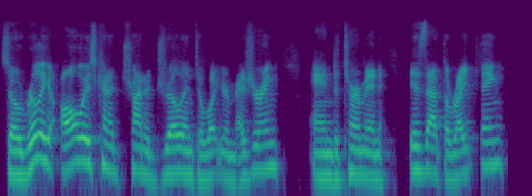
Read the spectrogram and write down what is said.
So really always kind of trying to drill into what you're measuring and determine is that the right thing?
